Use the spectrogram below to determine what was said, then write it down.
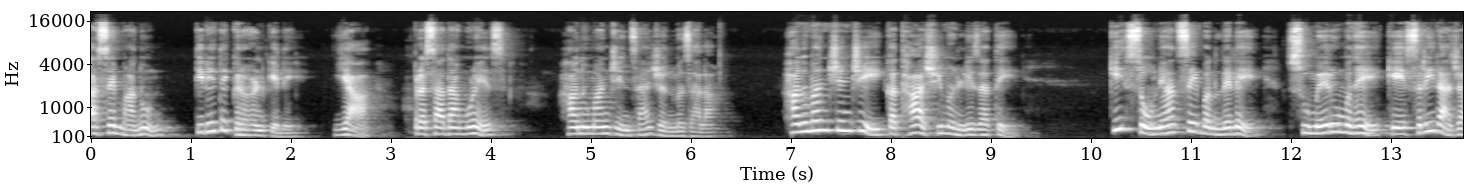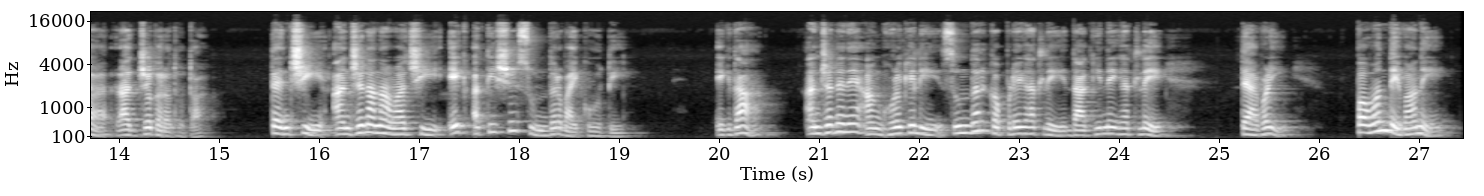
असे मानून तिने ते ग्रहण केले. या प्रसादामुळेच हनुमानजींचा जन्म झाला. हनुमानजींची कथा अशी म्हणली जाते की सोन्याचे बनलेले सुमेरूमध्ये केसरी राजा राज्य करत होता. त्यांची अंजना नावाची एक अतिशय सुंदर बायको होती. एकदा अंजनेने आंघोळ केली सुंदर कपडे घातले दागिने घातले. त्यावेळी पवनदेवाने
